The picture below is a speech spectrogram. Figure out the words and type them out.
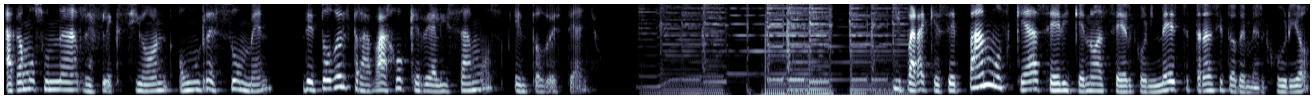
hagamos una reflexión o un resumen de todo el trabajo que realizamos en todo este año. Y para que sepamos qué hacer y qué no hacer con este tránsito de Mercurio,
